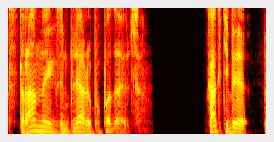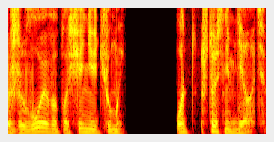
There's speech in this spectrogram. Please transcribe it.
странные экземпляры попадаются. Как тебе живое воплощение чумы? Вот что с ним делать?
